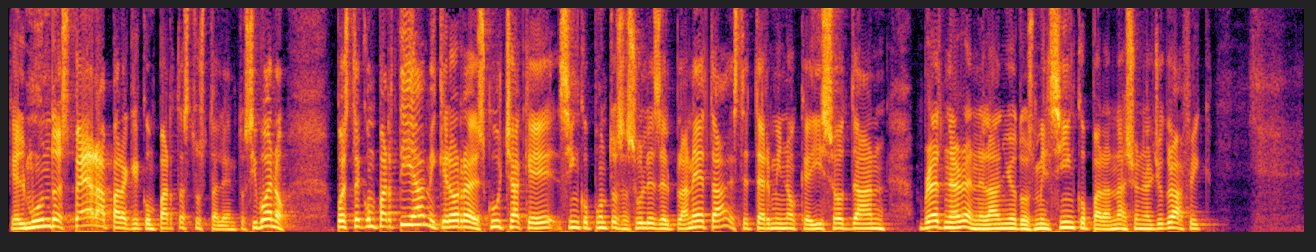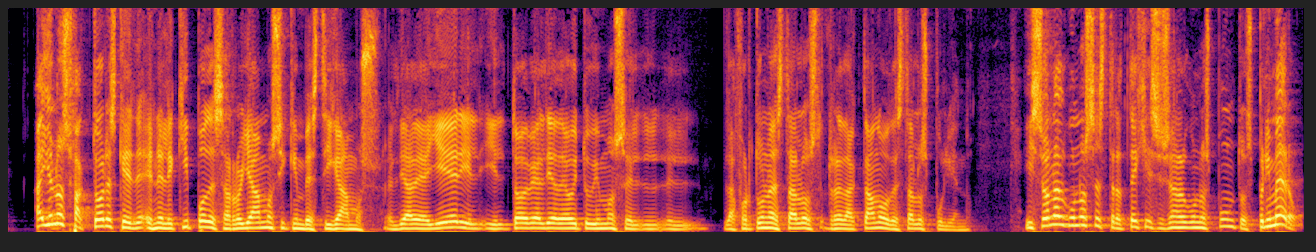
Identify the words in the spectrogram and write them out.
que el mundo espera para que compartas tus talentos. Y bueno, pues te compartía, mi querido escucha que cinco puntos azules del planeta, este término que hizo Dan Bredner en el año 2005 para National Geographic. Hay unos factores que en el equipo desarrollamos y que investigamos. El día de ayer y, todavía el día de hoy tuvimos la fortuna de estarlos redactando o de estarlos puliendo. Y son algunas estrategias y son algunos puntos. Primero,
